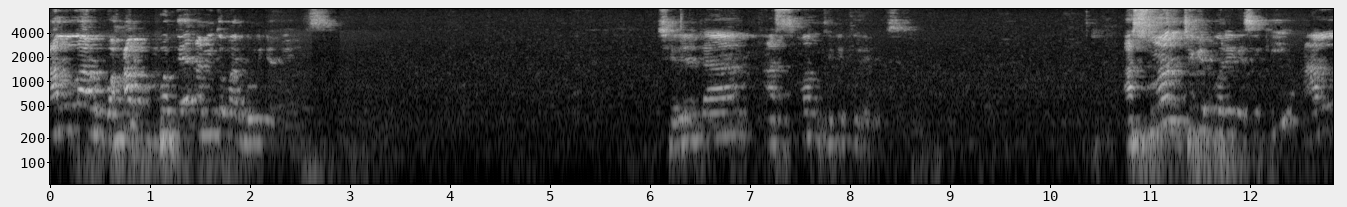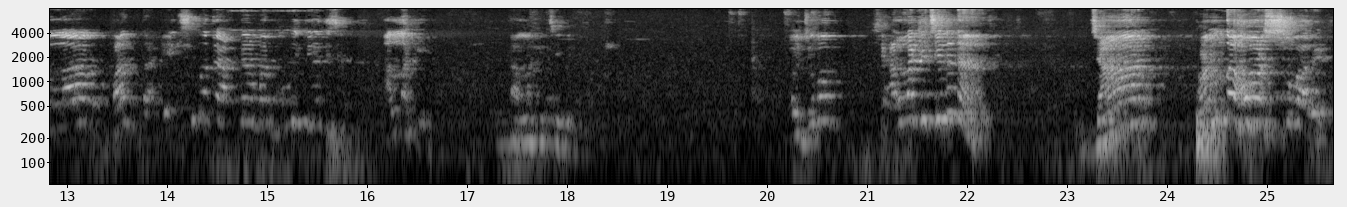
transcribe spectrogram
আল্লাহর মহাব্বতে আমি তোমার ভূমিটা ধুইছি। ছেলেটা আসমান থেকে পড়ে গেছে। আসমান থেকে পড়ে গেছে কি? আল্লাহর বান্দা। এই সুবাদে আপনি আমার ভূমি দিয়ে দিয়েছেন। আল্লাহ কি? আল্লাহকে চিনি? না। ওই যুবক, সে চিনে না? যার বান্দা হওয়ার সুবাদে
